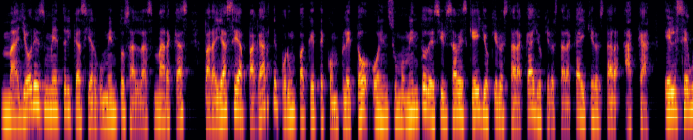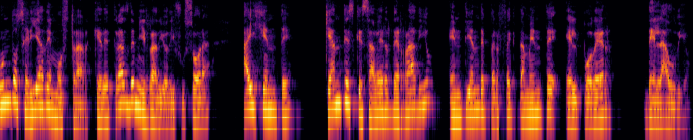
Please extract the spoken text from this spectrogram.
mayores métricas y argumentos a las marcas para ya sea pagarte por un paquete completo o en su momento decir, ¿sabes qué? Yo quiero estar acá, yo quiero estar acá y quiero estar acá. El segundo sería demostrar que detrás de mi radiodifusora hay gente que antes que saber de radio entiende perfectamente el poder del audio.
